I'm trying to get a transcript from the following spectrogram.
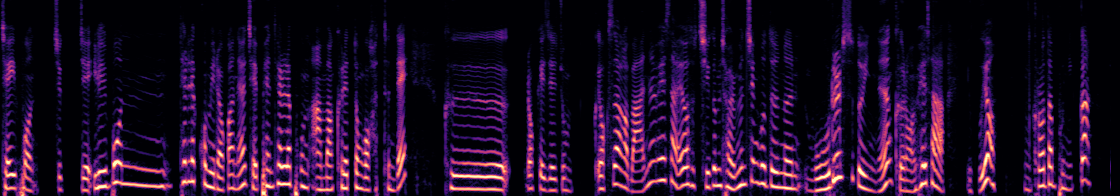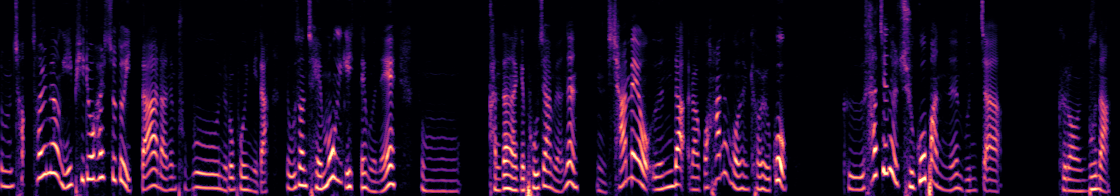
제이폰 즉 이제 일본 텔레콤이라고 하나요? 재팬 텔레콤 아마 그랬던 것 같은데 그 이렇게 이제 좀 역사가 많은 회사여서 지금 젊은 친구들은 모를 수도 있는 그런 회사이고요. 음, 그러다 보니까 좀 처, 설명이 필요할 수도 있다라는 부분으로 보입니다. 우선 제목이기 때문에 좀 간단하게 보자면은 음, 샤메오 은다라고 하는 거는 결국 그 사진을 주고받는 문자 그런 문화,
